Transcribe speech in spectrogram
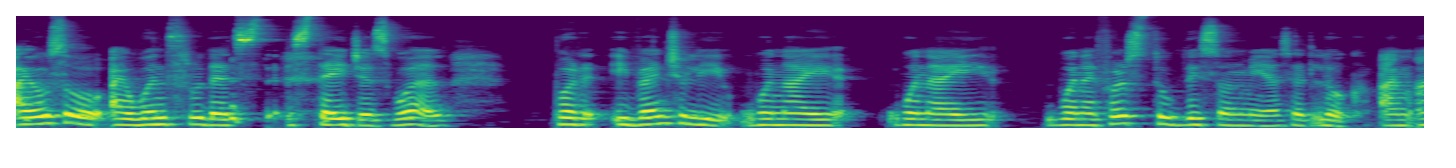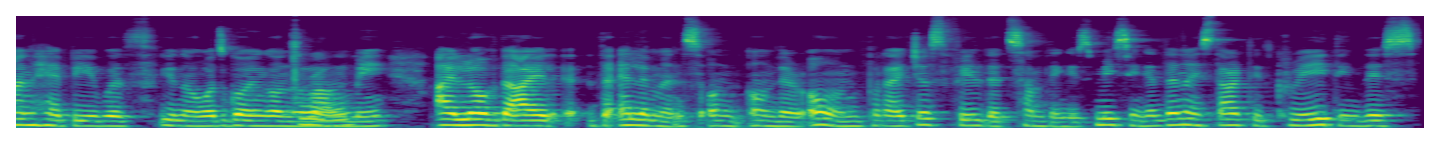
i also i went through that st- stage as well. But eventually when i when i when i first took this on me i said look i'm unhappy with you know what's going on around me. I love the the elements on on their own but i just feel that something is missing. And then i started creating this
